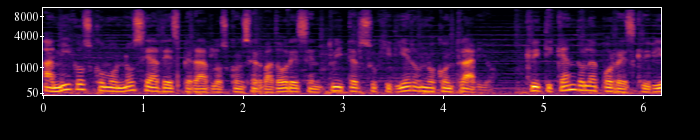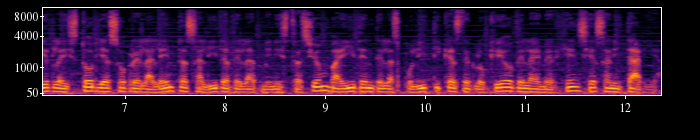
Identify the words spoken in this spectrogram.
Amigos como no se ha de esperar los conservadores en Twitter sugirieron lo contrario, criticándola por reescribir la historia sobre la lenta salida de la administración Biden de las políticas de bloqueo de la emergencia sanitaria.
